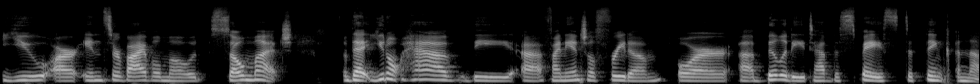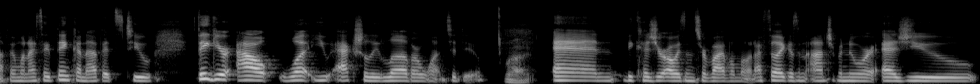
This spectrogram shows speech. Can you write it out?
you are in survival mode so much that you don't have the uh, financial freedom or uh, ability to have the space to think enough. And when I say think enough, it's to figure out what you actually love or want to do Right. and because you're always in survival mode i feel like as an entrepreneur as you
